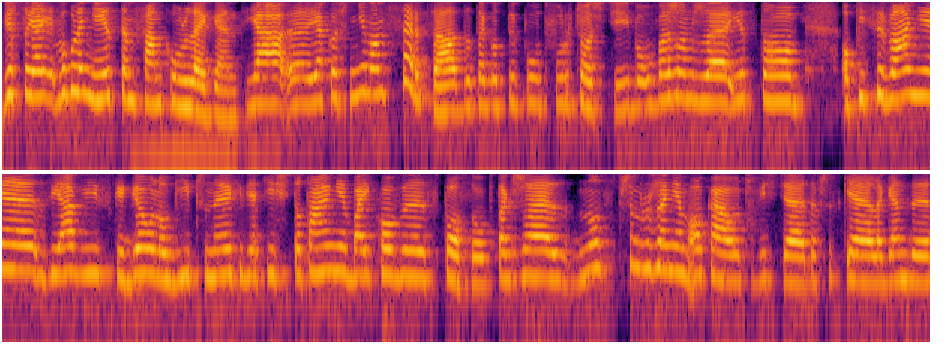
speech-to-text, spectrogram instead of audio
Wiesz co, ja w ogóle nie jestem fanką legend. Ja y, jakoś nie mam serca do tego typu twórczości, bo uważam, że jest to opisywanie zjawisk geologicznych w jakiś totalnie bajkowy sposób. Także no, z przymrużeniem oka oczywiście te wszystkie legendy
